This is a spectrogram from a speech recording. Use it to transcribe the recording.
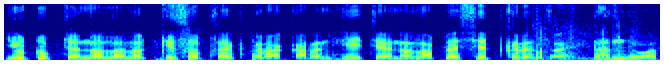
यूट्यूब चॅनलला नक्की सबस्क्राईब करा कारण हे चॅनल आपल्या शेतकऱ्याचं आहे. धन्यवाद.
